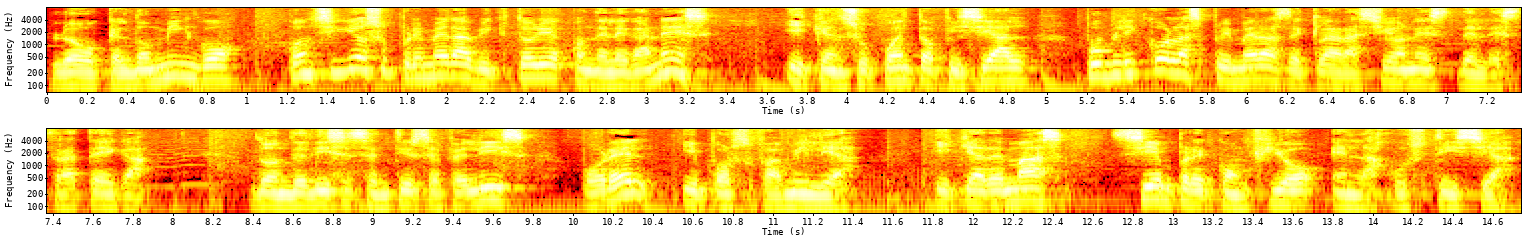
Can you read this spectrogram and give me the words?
luego que el domingo consiguió su primera victoria con el Leganés y que en su cuenta oficial publicó las primeras declaraciones del estratega, donde dice sentirse feliz por él y por su familia, y que además siempre confió en la justicia.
